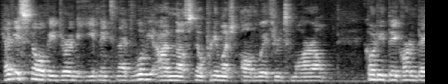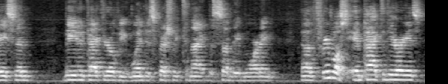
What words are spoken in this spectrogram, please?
Heaviest snow will be during the evening tonight. Will be on enough snow pretty much all the way through tomorrow. Cody Bighorn Basin, main impact there will be wind, especially tonight and the Sunday morning. Now, the three most impacted areas,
